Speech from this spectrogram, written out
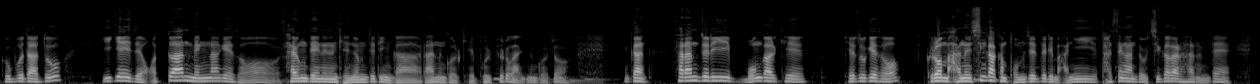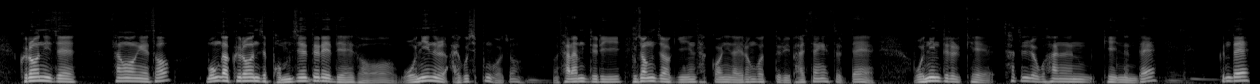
그보다도 이게 이제 어떠한 맥락에서 사용되는 개념들인가라는 걸 이렇게 볼 필요가 있는 거죠. 그러니까 사람들이 뭔가 이렇게 계속해서 그런 많은 심각한 범죄들이 많이 발생한다고 지각을 하는데 그런 이제 상황에서 뭔가 그런 이제 범죄들에 대해서 원인을 알고 싶은 거죠. 사람들이 부정적인 사건이나 이런 것들이 발생했을 때 원인들을 이렇게 찾으려고 하는 게 있는데 근데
